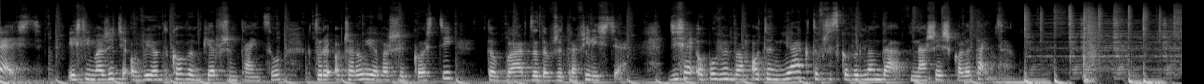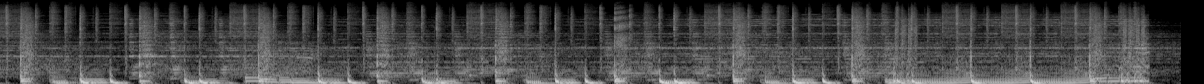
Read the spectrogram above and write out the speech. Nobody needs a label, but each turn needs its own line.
Cześć! Jeśli marzycie o wyjątkowym pierwszym tańcu, który oczaruje Waszych gości, to bardzo dobrze trafiliście. Dzisiaj opowiem Wam o tym, jak to wszystko wygląda w naszej szkole tańca.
